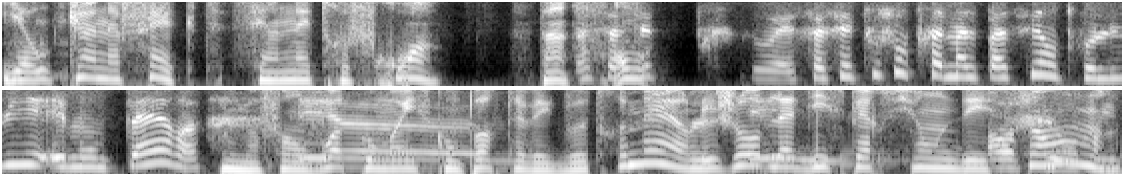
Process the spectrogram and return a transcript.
il y a aucun affect. C'est un être froid. Enfin, Ah, on- ouais, ça s'est toujours très mal passé entre lui et mon père. Oui, mais enfin, on Et, voit comment il se comporte avec votre mère. Le jour de la dispersion des Oh, cendres. Non,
